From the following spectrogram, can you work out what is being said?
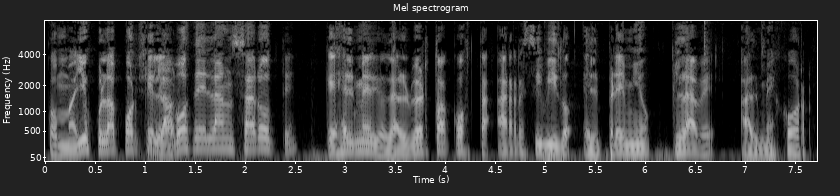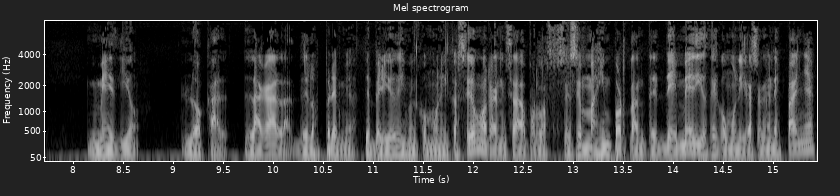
con mayúscula porque la voz de Lanzarote que es el medio de Alberto Acosta, ha recibido el premio clave al mejor medio local. La gala de los premios de periodismo y comunicación, organizada por la asociación más importante de medios de comunicación en España,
